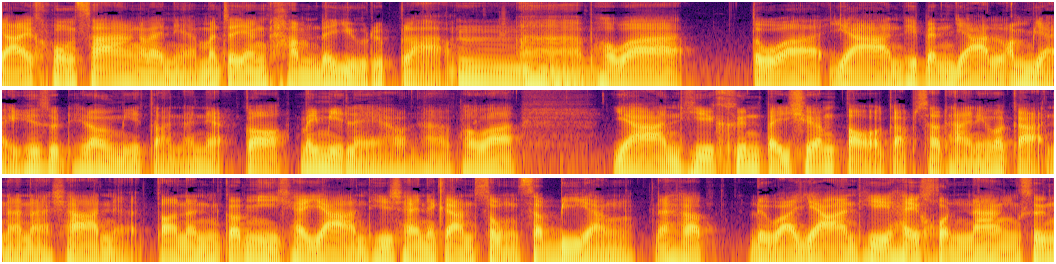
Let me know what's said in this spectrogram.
ย้ายโครงสร้างอะไรเนี่ย มันจะยังทำได้อยู่หรือเปล่าอ่าเพราะว่าตัวยานที่เป็นยานลำใหญ่ที่สุดที่เรามีตอนนั้นเนี่ยก็ไม่มีแล้วนะครับเพราะว่า ยานที่ขึ้นไปเชื่อมต่อกับสถานีอวกาศนานาชาติเนี่ยตอนนั้นก็มีแค่ยานที่ใช้ในการส่งเสบียงนะครับหรือว่ายานที่ให้คนนั่ง ซึ่ง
